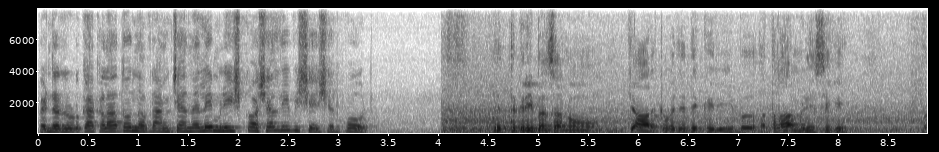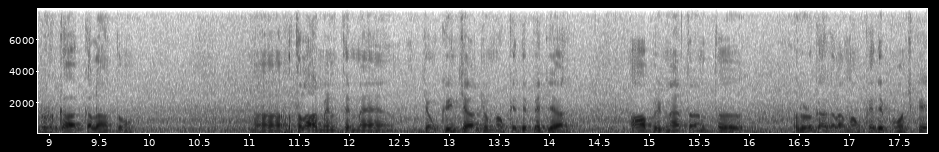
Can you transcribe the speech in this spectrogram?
ਪਿੰਡ ਰੁੜਕਾ ਕਲਾ ਤੋਂ ਨਵਰੰਗ ਚੈਨਲ ਲਈ ਮਨੀਸ਼ ਕੌਸ਼ਲ ਦੀ ਵਿਸ਼ੇਸ਼ ਰਿਪੋਰਟ। ਇਹ ਤਕਰੀਬਨ ਸਾਨੂੰ 4:00 ਵਜੇ ਦੇ ਕਰੀਬ ਇਤਲਾਹ ਮਿਲੀ ਸੀਗੀ ਰੁੜਕਾ ਕਲਾਂ ਤੋਂ। ਅ, ਇਤਲਾਹ ਮਿਲਣ ਤੇ ਮੈਂ ਚੌਂਕੀ ਇੰਚਾਰਜ ਨੂੰ ਮੌਕੇ ਤੇ ਭੇਜਿਆ। ਆਪ ਵੀ ਮੈਂ ਤੁਰੰਤ ਰੁੜਕਾ ਕਲਾਂ ਮੌਕੇ ਤੇ ਪਹੁੰਚ ਕੇ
